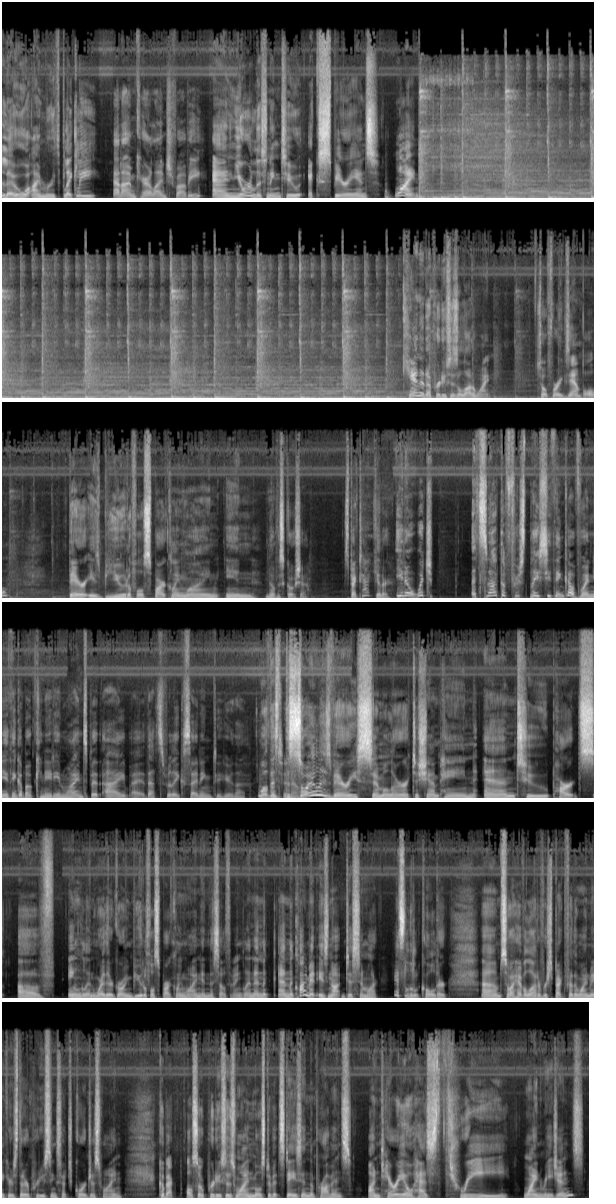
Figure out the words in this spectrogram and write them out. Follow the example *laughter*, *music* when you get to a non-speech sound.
Hello, I'm Ruth Blakely, And I'm Caroline Schwabi. and you're listening to Experience Wine. Canada produces a lot of wine. So, for example, there is beautiful sparkling wine in Nova Scotia. Spectacular. You know, which it's not the first place you think of when you think about Canadian wines, but I, I that's really exciting to hear that. Well, the, the know. soil is very similar to Champagne and to parts of England where they're growing beautiful sparkling wine in the south of England, and the, and the climate is not dissimilar. It's a little colder, um, so I have a lot of respect for the winemakers that are producing such gorgeous wine. Quebec also produces wine; most of it stays in the province. Ontario has three wine regions.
